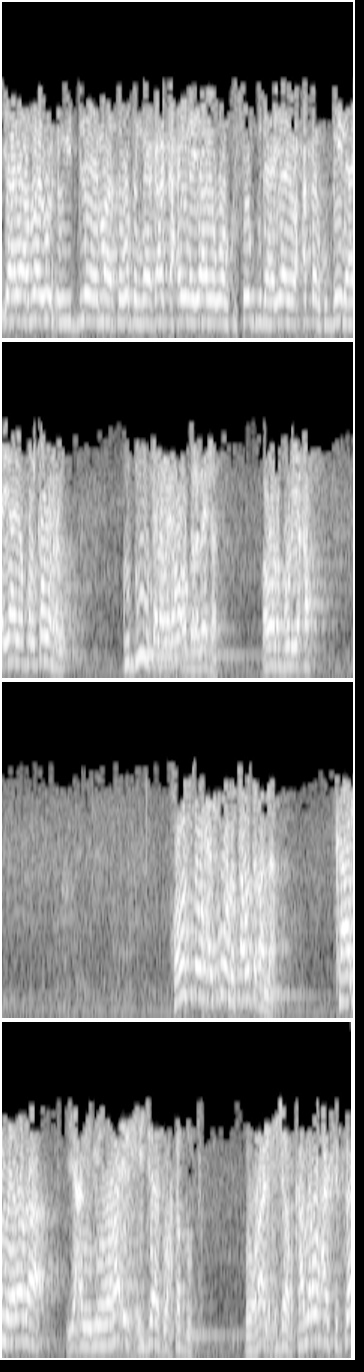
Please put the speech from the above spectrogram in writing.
yani aabbahay wuxuu leeyahay maarata waddankan kaa kaxaynayaayo waan ku soo gudahayaayo xaggaan ku geynahayaayo bal ka waran gudniinkana lagama ogola meeshaas. Waa wada buuriyo hoosta waxay ku wadataa mataqaanaa kamerada yani min waraai alxijaaz wax ka duubta min warai alxijaab kamera waxaa jirta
